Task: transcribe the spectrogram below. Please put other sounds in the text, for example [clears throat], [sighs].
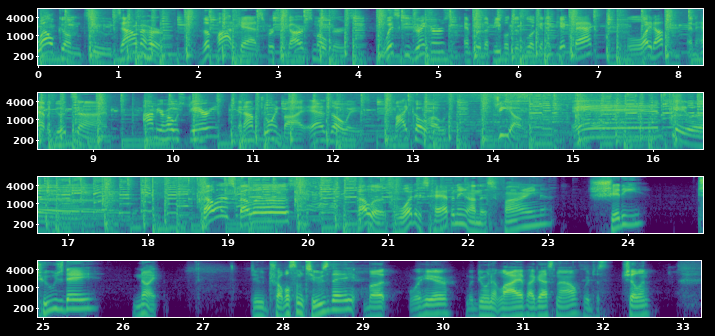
Welcome to Down to Herf, the podcast for cigar smokers, whiskey drinkers, and for the people just looking to kick back, light up, and have a good time. I'm your host, Jerry, and I'm joined by, as always, my co host, Gio and Caleb. Fellas, fellas, fellas, what is happening on this fine, shitty Tuesday night? Dude, troublesome Tuesday, but we're here. We're doing it live, I guess, now. We're just chilling.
